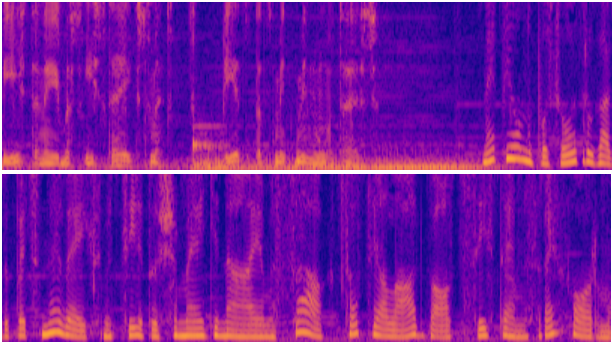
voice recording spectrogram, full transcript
Īstenības izteiksme 15 minūtēs. Nepilnu pusotru gadu pēc neveiksmi cietuša mēģinājuma sākt sociālā atbalsta sistēmas reformu,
